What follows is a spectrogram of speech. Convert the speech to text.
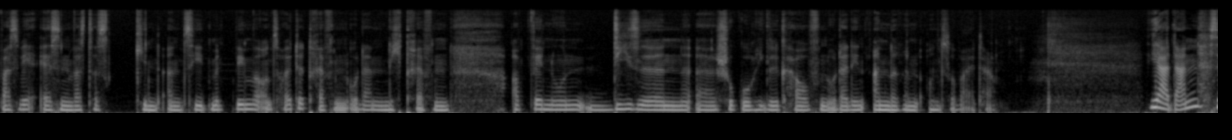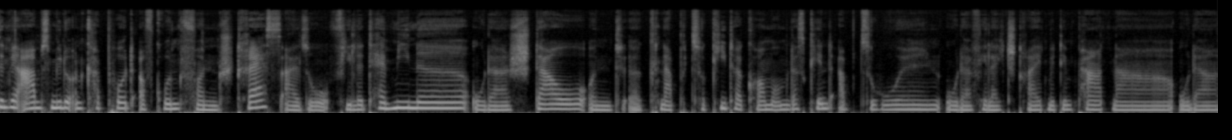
Was wir essen, was das Kind anzieht, mit wem wir uns heute treffen oder nicht treffen, ob wir nun diesen äh, Schokoriegel kaufen oder den anderen und so weiter. Ja, dann sind wir abends müde und kaputt aufgrund von Stress, also viele Termine oder Stau und äh, knapp zur Kita kommen, um das Kind abzuholen oder vielleicht Streit mit dem Partner oder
